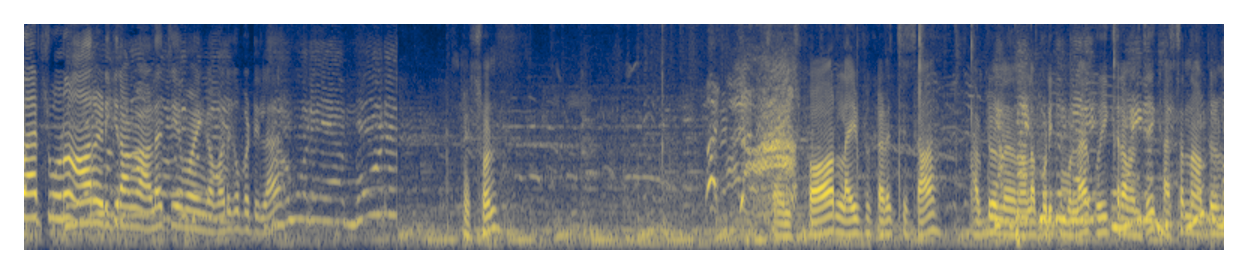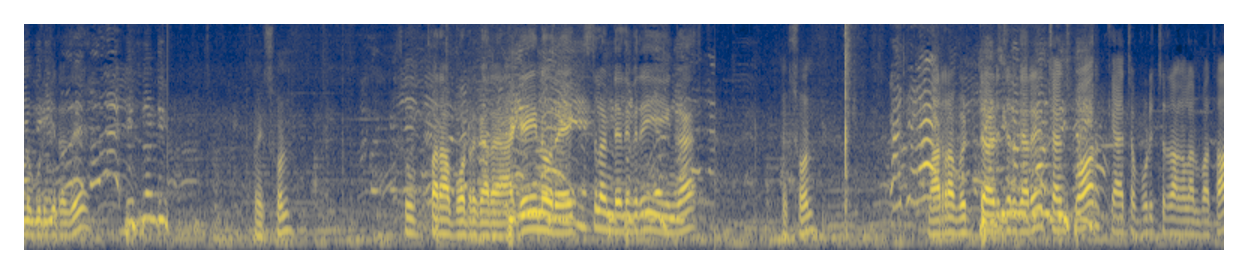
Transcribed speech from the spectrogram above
பேட்ஸ்மேனும் ஆறு அடிக்கிறாங்க. அலட்சியமா இங்கே வடுக்கப்பட்டியில் next one chance for life கிடச்சிச்சா? அப்படி ஒன்று நல்லா பிடிக்க முடியல. குயிக்கராக வந்து கஷ்டம் தான் அப்படி ஒன்று பிடிக்கிறது. நெக்ஸ்ட் ஒன் சூப்பராக போட்டிருக்காரு. அகைன் ஒரு எக்ஸலன்ட் டெலிவரி இங்கே. நெக்ஸ்ட் ஒன் வர்ற விட்டு அடிச்சிருக்காரு. சான்ஸ் ஃபார் கேட்சை பிடிச்சிடுறாங்களான்னு பார்த்தா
